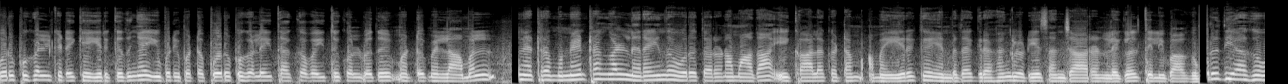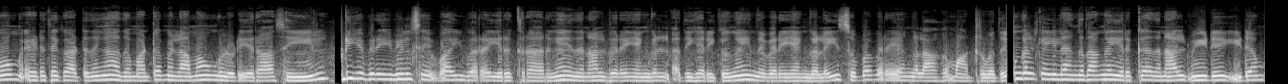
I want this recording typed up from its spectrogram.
பொறுப்புகள் கிடைக்க இருக்குதுங்க. இப்படிப்பட்ட பொறுப்புகளை தக்க வைத்துக் கொள்வது மட்டுமில்லாமல் எண்ணற்ற முன்னேற்றங்கள் நிறைந்த ஒரு தருணமாக தான் இக்காலகட்டம் அமையிருக்கு என்பதை கிரகங்களுடைய சஞ்சார நிலைகள் தெளிவாகும். உறுதியாகவும் எடுத்து காட்டுதுங்க. அது மட்டும் இல்லாம உங்களுடைய ராசியில் கூடிய விரைவில் செவ்வாய் வர இருக்கிறாருங்க. இதனால் விரயங்கள் அதிகரிக்குங்க. இந்த விரயங்களை சுப விரயங்களாக மாற்றுவது உங்கள் கையில் அங்குதாங்க இருக்கு. அதனால் வீடு இடம்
